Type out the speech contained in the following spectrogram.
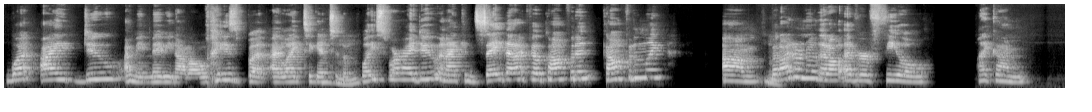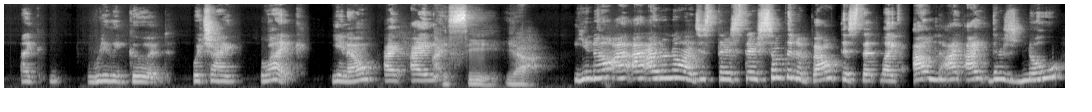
what I do. I mean, maybe not always, but I like to get to the Mhm. place where I do. And I can say that I feel confident, confidently. Um, but I don't know that I'll ever feel like I'm like really good, which I like, you know, I, I, I see. Yeah. You know I, I i don't know i just there's there's something about this that like i'll I, I there's no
